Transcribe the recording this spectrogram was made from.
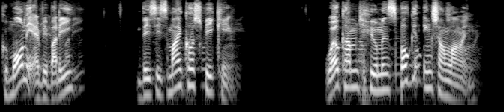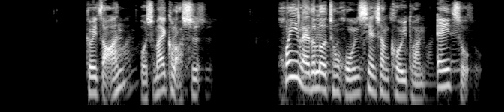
Good morning, everybody. This is Michael speaking. Welcome to Human Spoken English Online. 各位早安，我是 Michael 老师，欢迎来到乐成红线上口语团 A 组，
